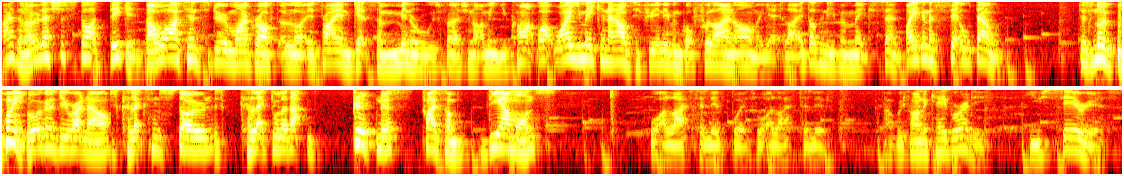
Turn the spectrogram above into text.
I don't know, let's just start digging. Now, what I tend to do in Minecraft a lot is try and get some minerals first, you know what I mean? You can't, why, why are you making a house if you ain't even got full iron armor yet? Like, it doesn't even make sense. Why are you gonna settle down? There's no point. What we're gonna do right now, just collect some stone, just collect all of that goodness, find some diamonds. What a life to live, boys, what a life to live. Have we found a cave already? You serious?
